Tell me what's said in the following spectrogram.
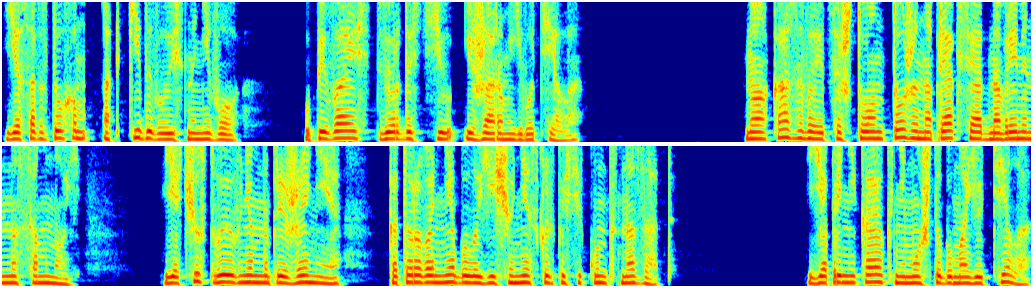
Я со вздохом откидываюсь на него, упиваясь твердостью и жаром его тела. Но оказывается, что он тоже напрягся одновременно со мной. Я чувствую в нем напряжение, которого не было еще несколько секунд назад. Я приникаю к нему, чтобы мое тело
